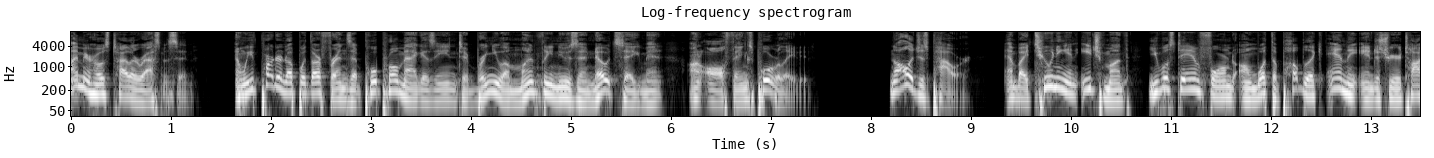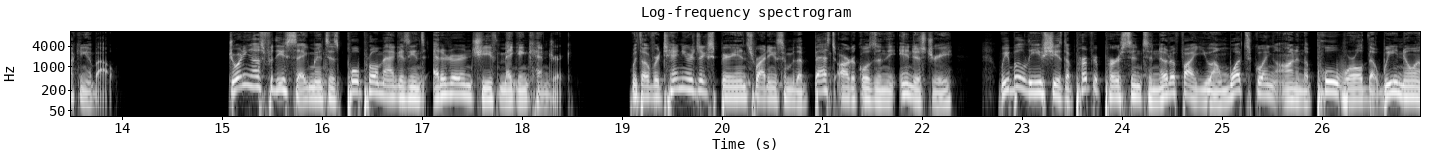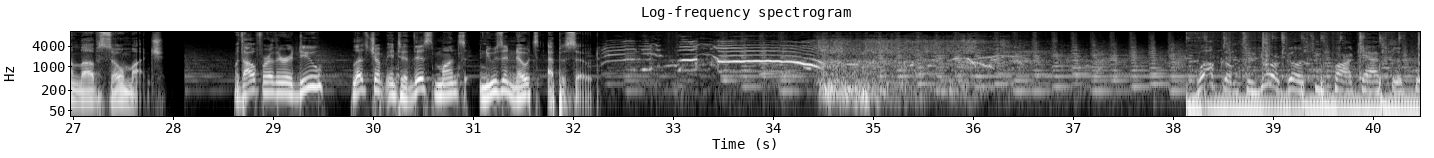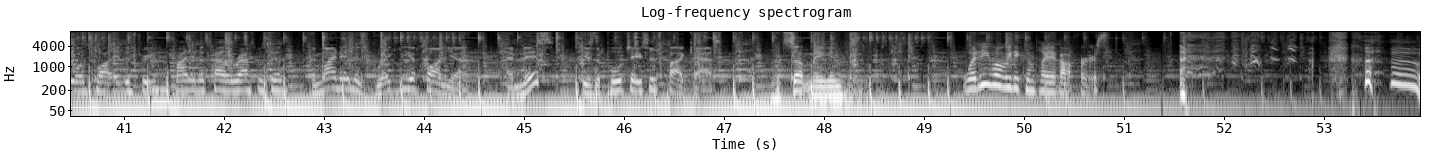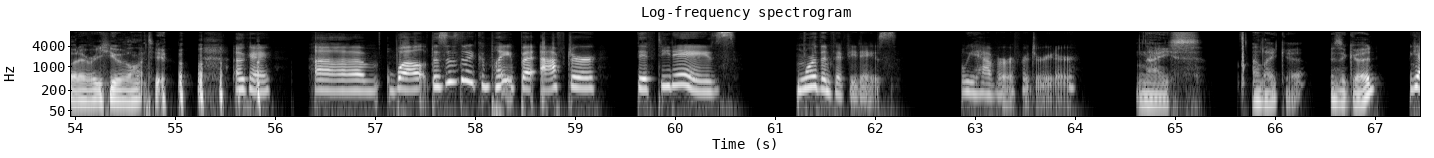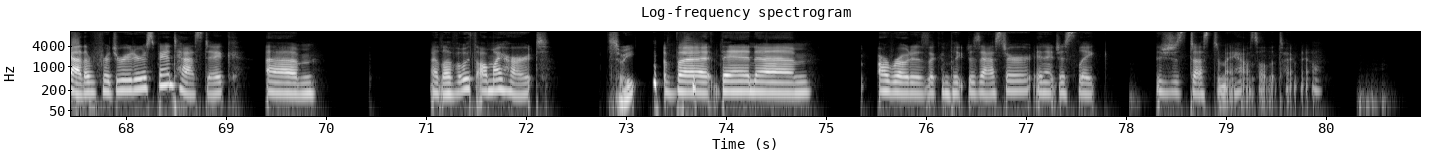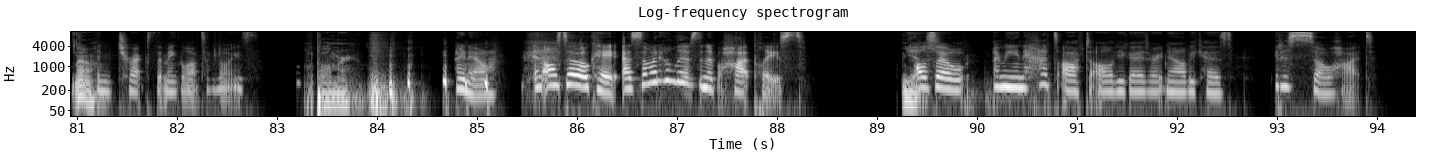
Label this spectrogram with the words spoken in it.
I'm your host, Tyler Rasmussen, and we've partnered up with our friends at Pool Pro Magazine to bring you a monthly news and notes segment on all things pool related. Knowledge is power, and by tuning in each month, you will stay informed on what the public and the industry are talking about. Joining us for these segments is Pool Pro Magazine's editor in chief, Megan Kendrick. With over 10 years' experience writing some of the best articles in the industry, we believe she is the perfect person to notify you on what's going on in the pool world that we know and love so much. Without further ado, let's jump into this month's News and Notes episode. Welcome to your go-to podcast for the pool and spa industry. My name is Tyler Rasmussen. And my name is Greg Viafania, and this is the Pool Chasers Podcast. What's up, Megan? What do you want me to complain about first? Whatever you want to. Okay. um, well, this isn't a complaint, but after 50 days, more than 50 days, we have a refrigerator. nice. I like it. Is it good? Yeah, the refrigerator is fantastic. Um, I love it with all my heart. Sweet. But then um, our road is a complete disaster, and it just like there's just dust in my house all the time now, No, and trucks that make lots of noise. bummer. I know. And also, okay, as someone who lives in a hot place, Yes. Also, I mean, hats off to all of you guys right now because it is so hot.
